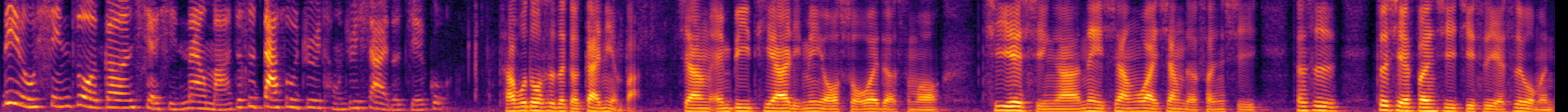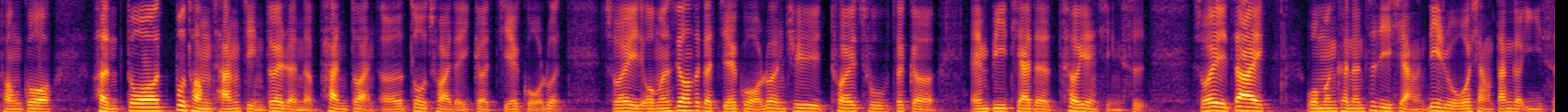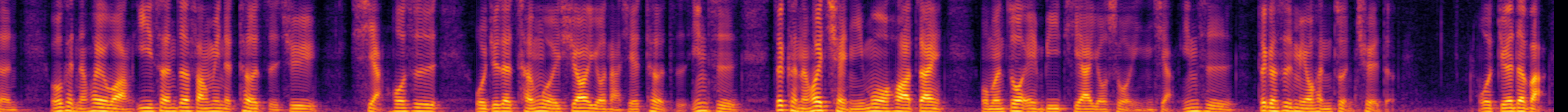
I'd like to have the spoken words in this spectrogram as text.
例如星座跟血型那样吗？就是大数据统计下来的结果。差不多是这个概念吧。像 MBTI 里面有所谓的什么企业型啊、内向外向的分析，但是这些分析其实也是我们通过很多不同场景对人的判断而做出来的一个结果论。所以我们是用这个结果论去推出这个 MBTI 的测验形式。所以在我们可能自己想，例如我想当个医生，我可能会往医生这方面的特质去想，或是我觉得成为需要有哪些特质。因此，这可能会潜移默化在我们做 MBTI 有所影响。因此，这个是没有很准确的。我觉得吧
